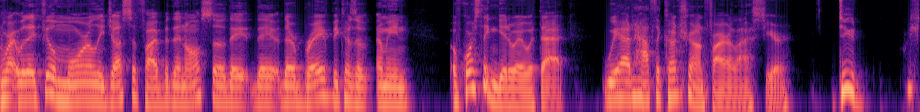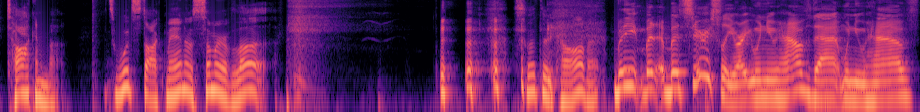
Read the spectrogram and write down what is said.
Right, well, they feel morally justified, but then also they they they're brave because of. I mean, of course they can get away with that. We had half the country on fire last year. dude, what are you talking about? It's Woodstock, man. It was Summer of Love. That's what they're calling it. But but but seriously, right? When you have that, when you have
